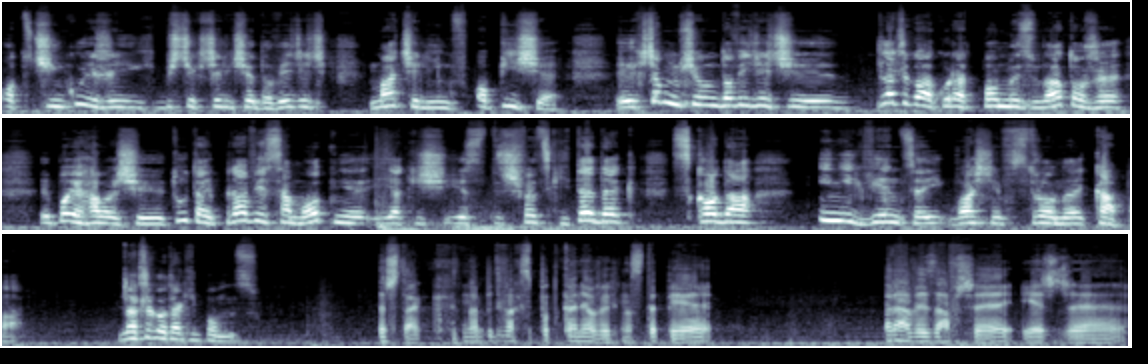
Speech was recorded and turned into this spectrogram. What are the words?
odcinku. Jeżeli byście chcieli się dowiedzieć, macie link w opisie. Chciałbym się dowiedzieć, dlaczego akurat pomysł na to, że pojechałeś tutaj prawie samotnie, jakiś jest szwedzki Tedek, Skoda i nikt więcej właśnie w stronę Kapa. Dlaczego taki pomysł? Znaczy tak, na bitwach spotkaniowych na stepie prawie zawsze jeżdżę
